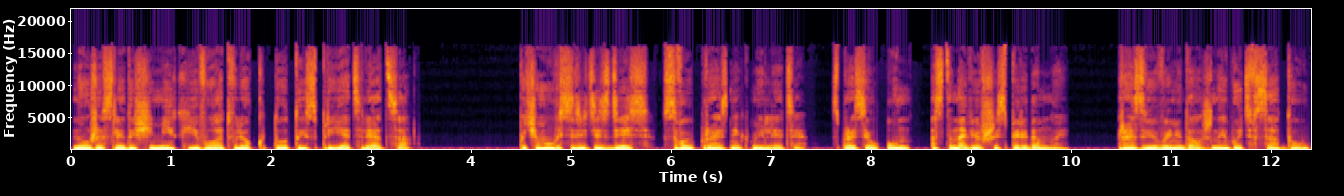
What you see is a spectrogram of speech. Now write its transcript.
но уже в следующий миг его отвлек кто-то из приятелей отца. Почему вы сидите здесь в свой праздник, миледи? – спросил он, остановившись передо мной. Разве вы не должны быть в саду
